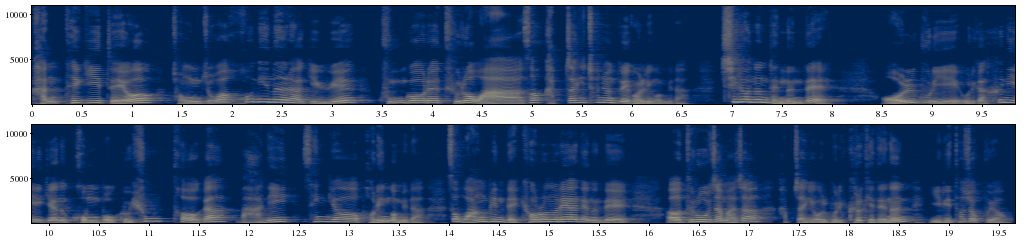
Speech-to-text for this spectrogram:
간택이 되어 정조와 혼인을 하기 위해 궁궐에 들어와서 갑자기 천연두에 걸린 겁니다. 치료는 됐는데 얼굴이 우리가 흔히 얘기하는 곰보, 그 흉터가 많이 생겨버린 겁니다. 그래서 왕비인데 결혼을 해야 되는데 어, 들어오자마자 갑자기 얼굴이 그렇게 되는 일이 터졌고요.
